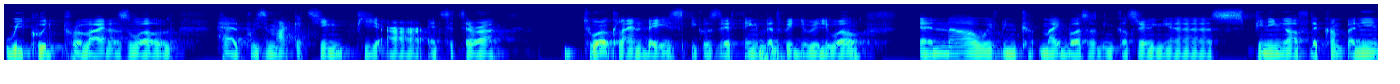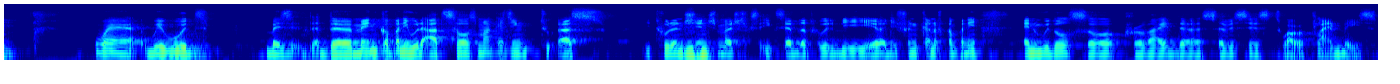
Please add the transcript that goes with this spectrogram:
we could provide as well help with marketing, PR, etc., to our client base because they think mm-hmm. that we do really well. And now we've been, my boss has been considering uh, spinning off the company, where we would, basically, the main company would outsource marketing to us it wouldn't mm-hmm. change much except that we would be a different kind of company and would also provide the services to our client base.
